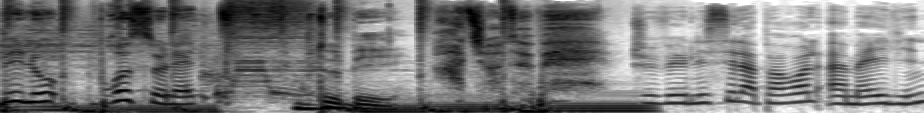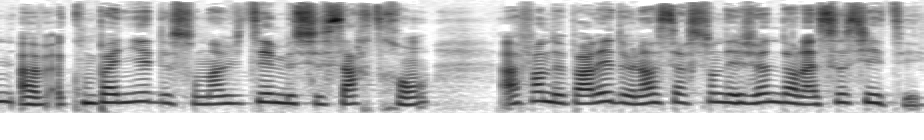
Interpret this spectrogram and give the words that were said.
Bélo, Brossolette. 2B. Radio 2B. Je vais laisser la parole à Maëline, accompagnée de son invité Monsieur Sartran, afin de parler de l'insertion des jeunes dans la société.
